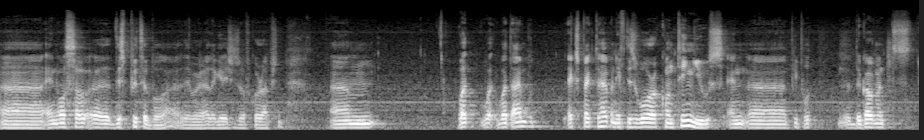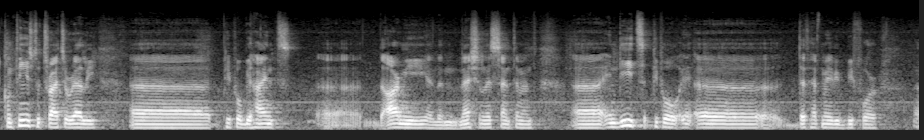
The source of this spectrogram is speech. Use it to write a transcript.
Uh, and also uh, disputable. Uh, there were allegations of corruption. Um, what, what, what I would expect to happen if this war continues and people, the government continues to try to rally people behind the army and the nationalist sentiment, uh, indeed, people uh, that have maybe before uh,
